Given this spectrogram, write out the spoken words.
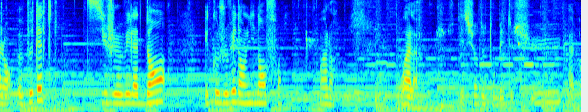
Alors, euh, peut-être si je vais là-dedans et que je vais dans le lit d'enfant. Voilà. Voilà. J'étais sûre de tomber dessus. Alors,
